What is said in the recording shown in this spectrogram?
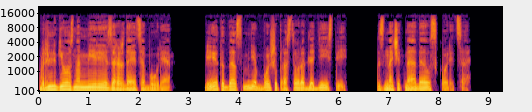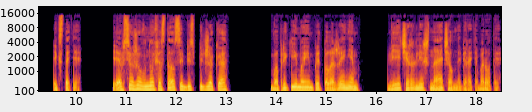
в религиозном мире зарождается буря. И это даст мне больше простора для действий. Значит, надо ускориться. И, кстати, я все же вновь остался без пиджака. Вопреки моим предположениям, вечер лишь начал набирать обороты.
